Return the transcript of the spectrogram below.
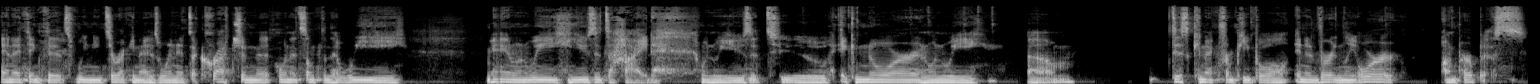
And I think that we need to recognize when it's a crutch and that when it's something that we, man, when we use it to hide, when we use it to ignore, and when we um, disconnect from people inadvertently or on purpose.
